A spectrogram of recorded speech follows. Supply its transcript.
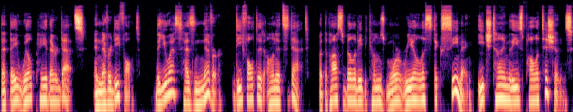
that they will pay their debts and never default. The US has never defaulted on its debt, but the possibility becomes more realistic seeming each time these politicians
